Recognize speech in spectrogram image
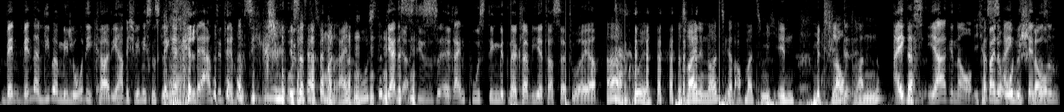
wenn, wenn dann lieber Melodika, die habe ich wenigstens länger gelernt in der Musikschule. Ist das das, wo man reinpustet? ja, das ist dieses äh, Reinpusting mit einer Klaviertastatur, ja. Ah, cool. Das war in den 90ern auch mal ziemlich in. Mit Schlauch dran, ne? Eigentlich, Das- ja, genau. Ich hab Das eine ohne eigentlich ja Schlauch. ein-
